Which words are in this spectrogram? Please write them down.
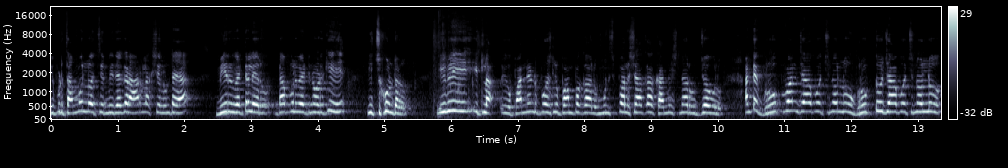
ఇప్పుడు తమ్ముళ్ళు వచ్చారు మీ దగ్గర ఆరు లక్షలు ఉంటాయా? మీరు పెట్టలేరు. డబ్బులు పెట్టినోడికి ఇచ్చుకుంటారు. ఇవి ఇట్లా ఇక పన్నెండు పోస్టులు పంపకాలు మున్సిపల్ శాఖ కమిషనర్ ఉద్యోగులు. అంటే గ్రూప్ వన్ జాబ్ వచ్చిన వాళ్ళు గ్రూప్ టూ జాబ్ వచ్చిన వాళ్ళు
